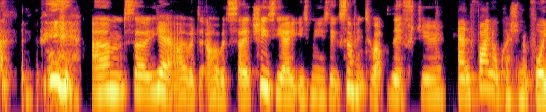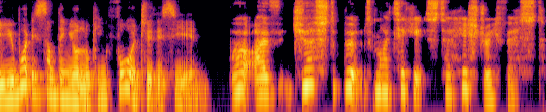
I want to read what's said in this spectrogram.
yeah. Um. So yeah, I would I would say cheesy eighties music, something to uplift you. And final question for you: What is something you're looking forward to this year? Well, I've just booked my tickets to History Fest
